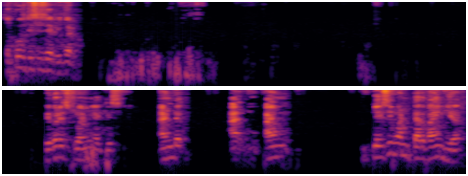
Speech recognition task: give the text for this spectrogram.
Suppose this is a river. River is flowing like this. And I, I'm placing one turbine here.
